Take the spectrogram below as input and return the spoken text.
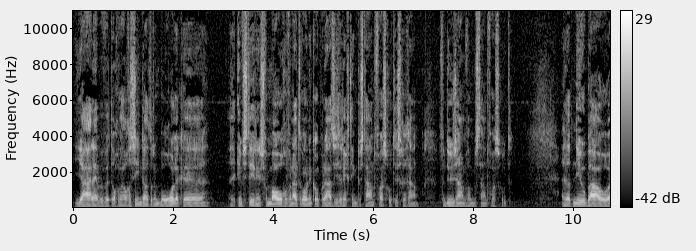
jaren hebben we toch wel gezien dat er een behoorlijke eh, investeringsvermogen vanuit de woningcoöperaties richting bestaand vastgoed is gegaan. Verduurzamen van bestaand vastgoed. En dat nieuwbouw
